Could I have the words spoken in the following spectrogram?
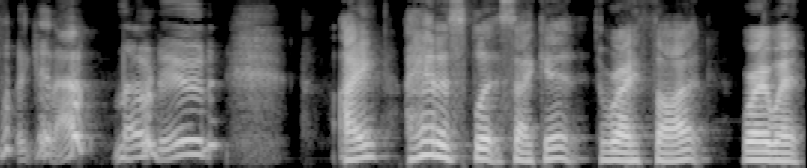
fucking I don't know, dude. I I had a split second where I thought where I went,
